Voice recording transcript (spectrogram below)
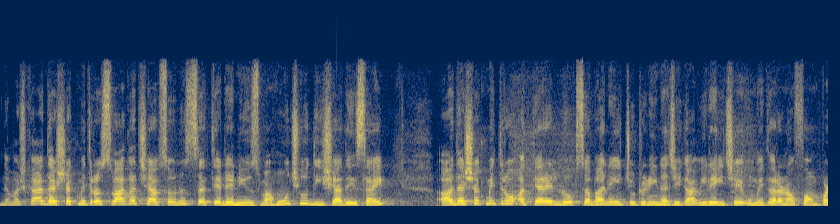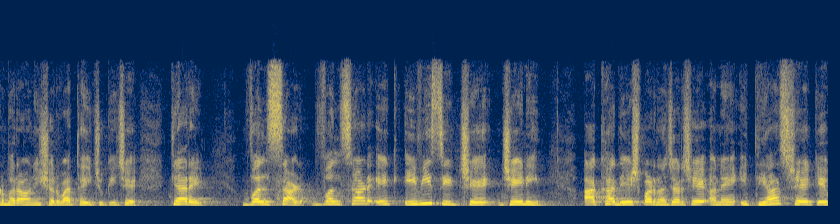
નમસ્કાર, દર્શક મિત્રો, સ્વાગત છે આપ સૌનું સત્ય ડે ન્યૂઝમાં. હું છું દિશા દેસાઈ. દર્શક મિત્રો, અત્યારે લોકસભાની ચૂંટણી નજીક આવી રહી છે. ઉમેદવારોનો ફોર્મ પણ ભરાવાની શરૂઆત થઈ ચૂકી છે. ત્યારે વલસાડ વલસાડ એક એવી સીટ છે જેની આખા દેશ પર નજર છે અને ઇતિહાસ છે કે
